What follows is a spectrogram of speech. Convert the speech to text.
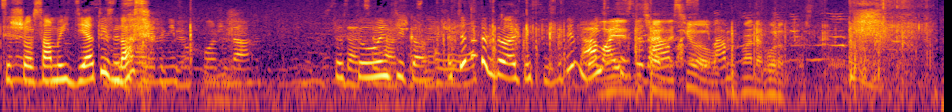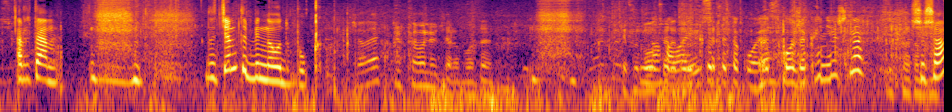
Ти що, самий дід із нас? Похоже, да. А чого ти так далеко сів? Іди ближче. Я села, вокруг мене город просто. Артем, зачем тобі ноутбук? Человек в криптовалюте работает. Ти На футбол гавайську це таке схоже, звісно. Що, що?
